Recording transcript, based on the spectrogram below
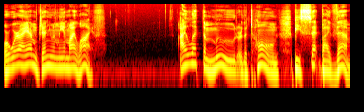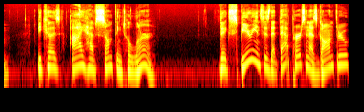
or where I am genuinely in my life. I let the mood or the tone be set by them because I have something to learn. The experiences that that person has gone through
